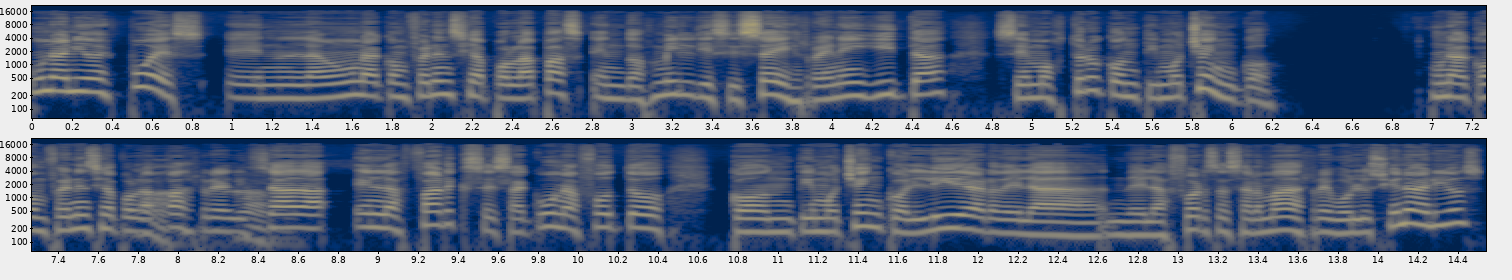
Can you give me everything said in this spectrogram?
Un año después, en una conferencia por la paz en 2016, René Guita se mostró con Timochenko, una conferencia por la Ah, paz realizada en la FARC. Se sacó una foto con Timochenko, el líder de, la- de las Fuerzas Armadas Revolucionarios,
